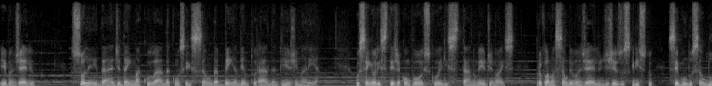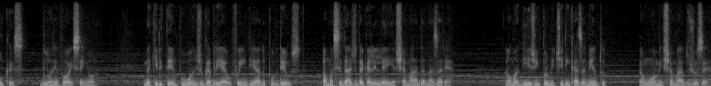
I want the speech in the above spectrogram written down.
Evangelho, solenidade da Imaculada Conceição da Bem-aventurada Virgem Maria. O Senhor esteja convosco, Ele está no meio de nós. Proclamação do Evangelho de Jesus Cristo, segundo São Lucas. Glória a vós, Senhor. Naquele tempo, o anjo Gabriel foi enviado por Deus a uma cidade da Galileia chamada Nazaré, a uma virgem prometida em casamento a um homem chamado José.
